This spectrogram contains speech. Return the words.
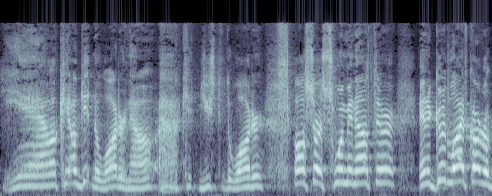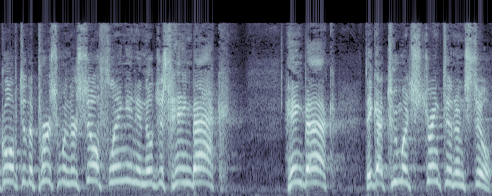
yeah, okay, I'll get in the water now. Ah, get used to the water. I'll start swimming out there, and a good lifeguard will go up to the person when they're still flinging, and they'll just hang back. Hang back. They got too much strength in them still.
